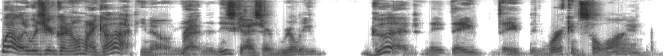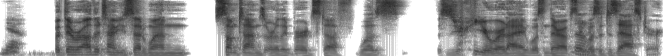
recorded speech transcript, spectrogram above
Well, it was you're going, oh my God, you know, Right. these guys are really good. They they they've been working so long, and yeah, But there were other times you said when sometimes early bird stuff was this is your, your word. I wasn't there. Obviously, it was a disaster.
